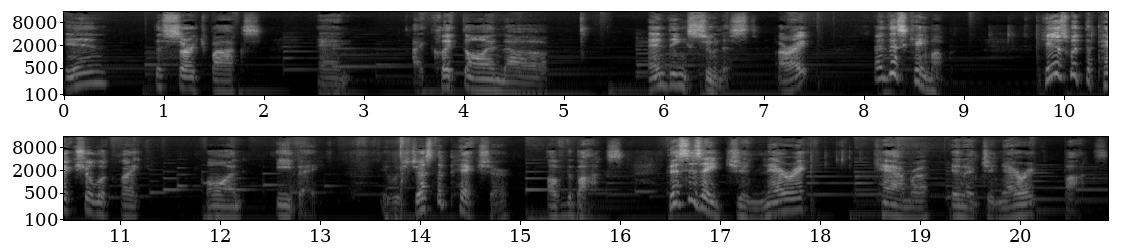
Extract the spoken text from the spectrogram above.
in the search box and I clicked on uh, ending soonest. All right. And this came up. Here's what the picture looked like on eBay. It was just a picture of the box. This is a generic camera in a generic box.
